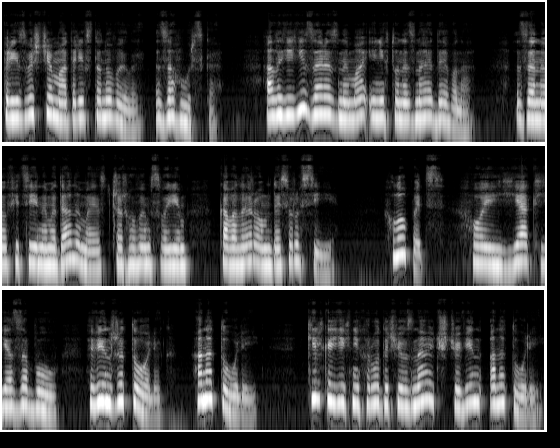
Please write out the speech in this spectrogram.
прізвище матері встановили Загурська, але її зараз нема і ніхто не знає, де вона. За неофіційними даними з черговим своїм кавалером десь у Росії. Хлопець, ой, як я забув, він же Толік, Анатолій. Кілька їхніх родичів знають, що він Анатолій,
